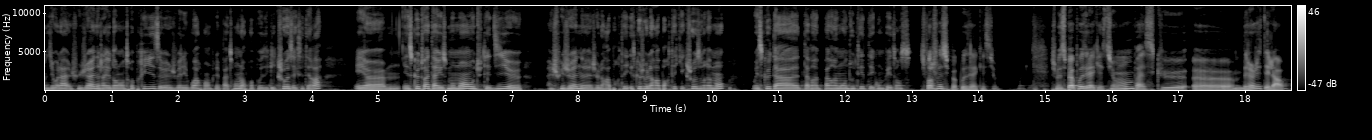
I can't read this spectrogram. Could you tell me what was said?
On dit, voilà, je suis jeune, j'arrive dans l'entreprise, euh, je vais aller voir, par exemple, les patrons, leur proposer quelque chose, etc. Et euh, est-ce que toi, tu as eu ce moment où tu t'es dit, euh, bah, je suis jeune, je vais leur apporter, est-ce que je vais leur apporter quelque chose vraiment Ou est-ce que tu n'as pas vraiment douté de tes compétences? Je pense que je ne me suis pas posé la question. Je ne me suis pas posé la question parce que déjà, j'étais là.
